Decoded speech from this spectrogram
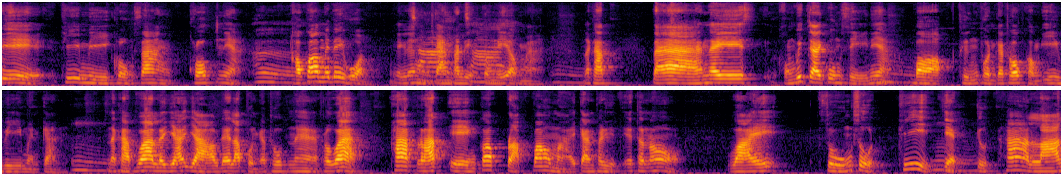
ที่ที่มีโครงสร้างครบเนี่ยออเขาก็ไม่ได้ห่วงในเรื่องของใช่การผลิตใช่ตรงนี้ออกมาอืมนะครับ แต่ในของวิจัยกรุงศรีเนี่ยอืมบอกถึงผลกระทบของ EV เหมือนกันอืมนะครับว่าระยะยาวได้รับผลกระทบแน่เพราะว่าภาครัฐเองก็ปรับเป้าหมายการผลิตเอทานอลไว้สูงสุดที่ 7.5 ล้าน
